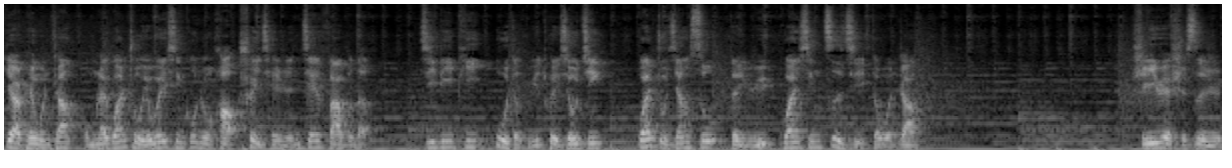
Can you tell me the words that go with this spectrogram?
第二篇文章，我们来关注由微信公众号“睡前人间”发布的 “GDP 不等于退休金，关注江苏等于关心自己”的文章。十一月十四日，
